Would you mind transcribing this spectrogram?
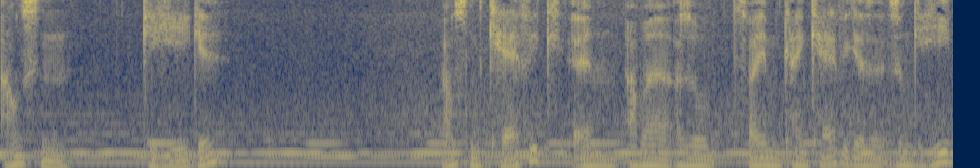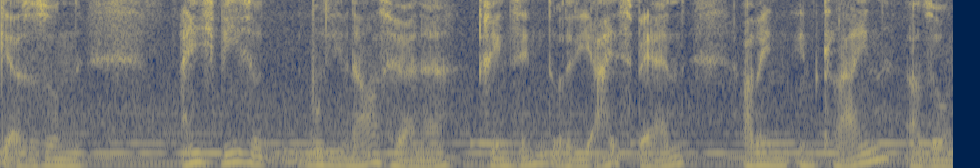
Außengehege, Außenkäfig, ähm, aber also es war eben kein Käfig, also so ein Gehege, also so ein, eigentlich wie so, wo die Nashörner drin sind oder die Eisbären, aber in, in klein, also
